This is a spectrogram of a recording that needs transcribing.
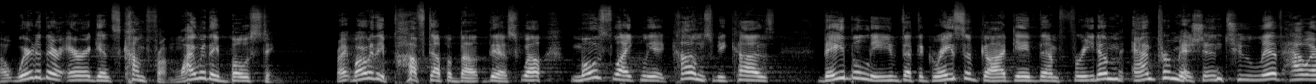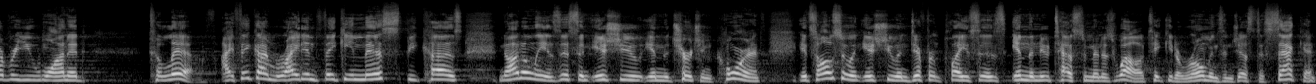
Uh, where did their arrogance come from? Why were they boasting? Right? Why were they puffed up about this? Well, most likely it comes because they believed that the grace of God gave them freedom and permission to live however you wanted to live. I think I'm right in thinking this because not only is this an issue in the church in Corinth, it's also an issue in different places in the New Testament as well. I'll take you to Romans in just a second,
